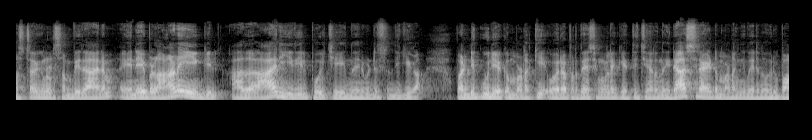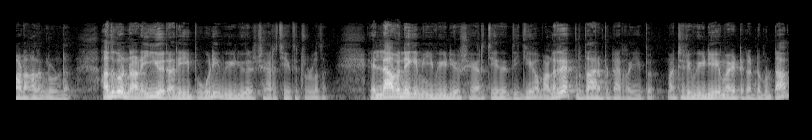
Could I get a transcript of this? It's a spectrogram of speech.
മസ്റ്ററിങ്ങിനുള്ള സംവിധാനം എനേബിൾ ആണ് എങ്കിൽ അത് ആ രീതിയിൽ പോയി ചെയ്യുന്നതിന് വേണ്ടി ശ്രദ്ധിക്കുക. വണ്ടിക്കൂലിയൊക്കെ മുടക്കി ഓരോ പ്രദേശങ്ങളിലേക്ക് എത്തിച്ചേർന്ന് നിരാശരായിട്ട് മടങ്ങി വരുന്ന ഒരുപാട് ആളുകളുണ്ട്. അതുകൊണ്ടാണ് ഈ ഒരു അറിയിപ്പ് കൂടി വീഡിയോയിൽ ഷെയർ ചെയ്തിട്ടുള്ളത്. എല്ലാവരിലേക്കും ഈ വീഡിയോ ഷെയർ ചെയ്തെത്തിക്കുക. വളരെ പ്രധാനപ്പെട്ട അറിയിപ്പ്. മറ്റൊരു വീഡിയോയുമായിട്ട് കണ്ടുമുട്ടാം.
